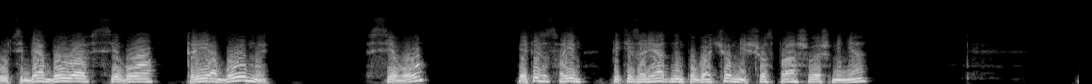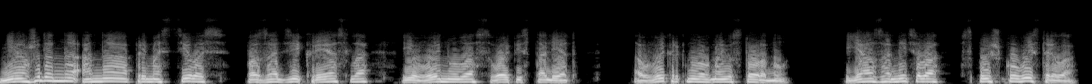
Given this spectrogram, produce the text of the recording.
У тебя было всего три обоймы? Всего? И ты со своим пятизарядным пугачом еще спрашиваешь меня? Неожиданно она примостилась позади кресла и вынула свой пистолет, выкрикнула в мою сторону. Я заметила вспышку выстрела.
